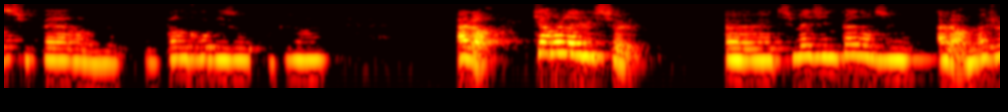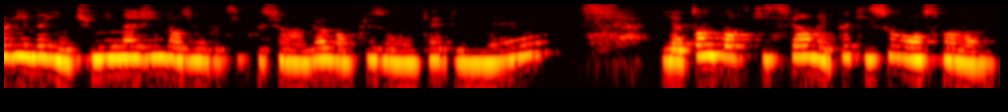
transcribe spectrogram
super, plein de gros bisous. Alors, Carole Luciole, euh, tu imagines pas dans une. Alors, ma jolie Emeline, tu m'imagines dans une boutique ou sur un blog en plus de mon cabinet. Il y a tant de portes qui se ferment et peu qui s'ouvrent en ce moment.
